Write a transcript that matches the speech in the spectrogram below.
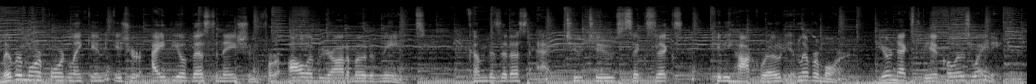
Livermore Ford Lincoln is your ideal destination for all of your automotive needs. Come visit us at 2266 Kitty Hawk Road in Livermore. Your next vehicle is waiting.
